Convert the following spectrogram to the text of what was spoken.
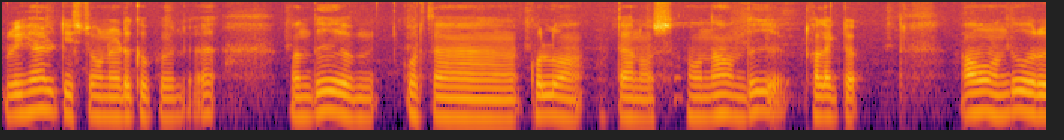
ரியாலிட்டி ஸ்டோன் எடுக்க போதில் வந்து ஒருத்தன் கொல்லுவான் தேனோஸ் அவன் தான் வந்து கலெக்டர் அவன் வந்து ஒரு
